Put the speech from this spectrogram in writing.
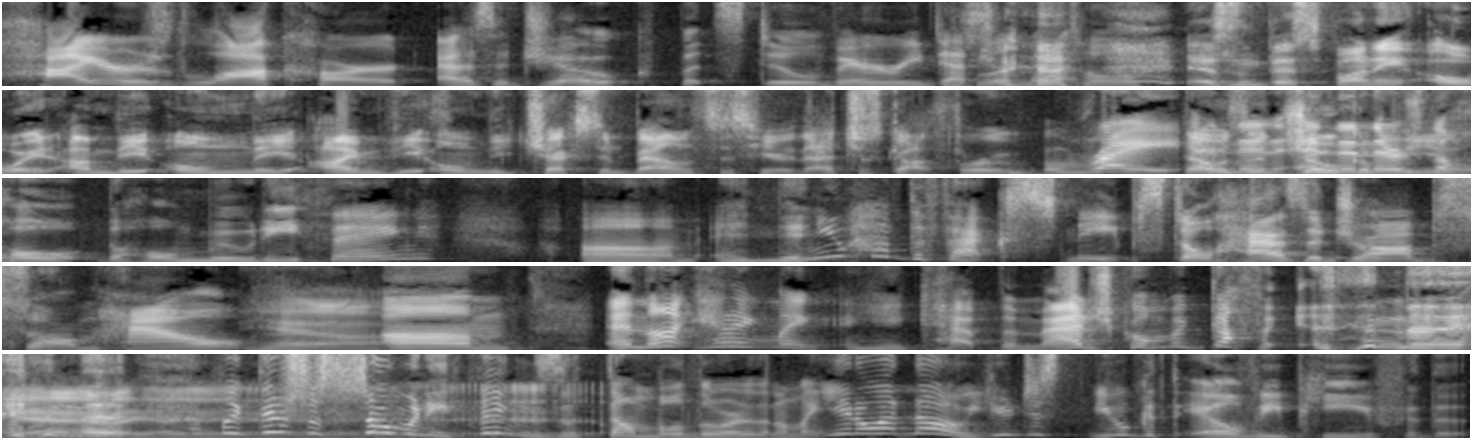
Hires Lockhart as a joke, but still very detrimental. Isn't this funny? Oh wait, I'm the only I'm the only checks and balances here. That just got through. right. That and was a then, joke and then there's the whole the whole Moody thing. Um, and then you have the fact Snape still has a job somehow. Yeah. Um, and not kidding, like he kept the magical MacGuffin. In the, in Yeah, the, yeah, yeah, like, there's just so many things with Dumbledore that I'm like, you know what? No, you just you'll get the LVP for the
